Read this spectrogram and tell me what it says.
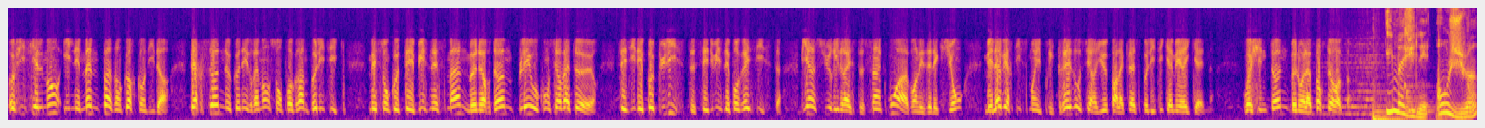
Officiellement, il n'est même pas encore candidat. Personne ne connaît vraiment son programme politique. Mais son côté businessman, meneur d'hommes, plaît aux conservateurs. Ses idées populistes séduisent les progressistes. Bien sûr, il reste cinq mois avant les élections, mais l'avertissement est pris très au sérieux par la classe politique américaine. Washington, Benoît Laporte, Europe. Imaginez, en juin,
